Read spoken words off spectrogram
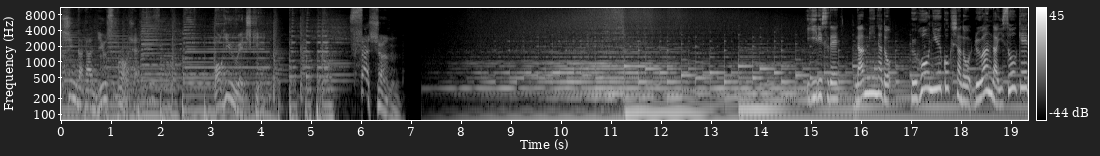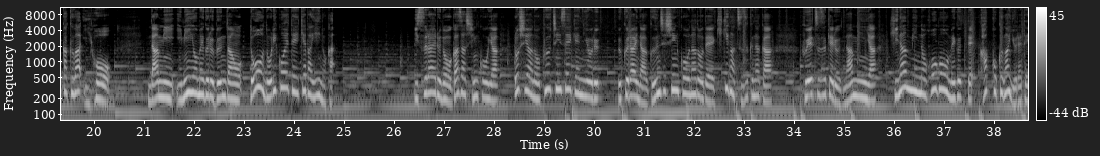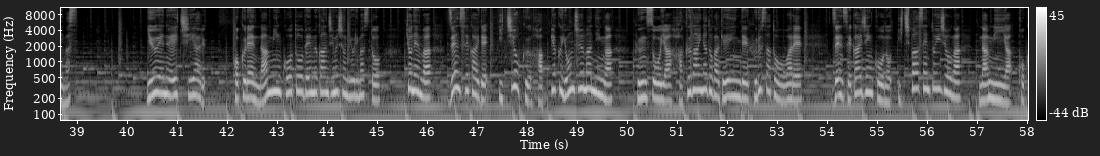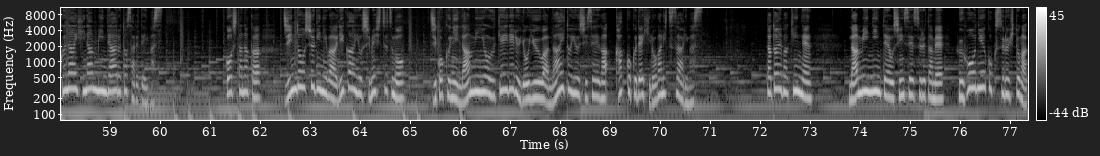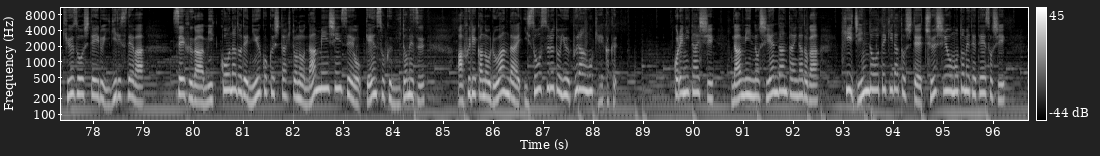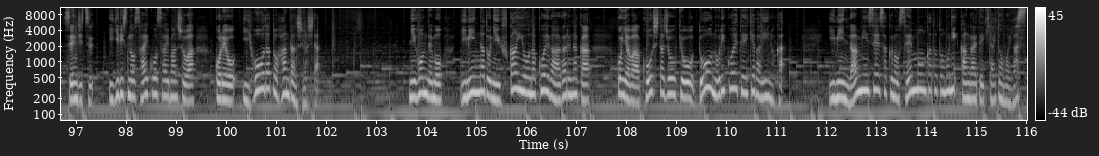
発信型ニュースプロジェクト。荻上チキ。セッション。イギリスで難民など不法入国者のルワンダ移送計画は違法。難民移民をめぐる分断をどう乗り越えていけばいいのか。イスラエルのガザ侵攻やロシアのプーチン政権によるウクライナ軍事侵攻などで危機が続く中増え続ける難民や避難民の保護をめぐって各国が揺れています。UNHCR 国連難民高等弁務官事務所によりますと去年は全世界で1億840万人が紛争や迫害などが原因でふるさとを追われ全世界人口の1%以上が難民や国内避難民であるとされています。こうした中人道主義には理解を示しつつも自国に難民を受け入れる余裕はないという姿勢が各国で広がりつつあります。例えば近年難民認定を申請するため不法入国する人が急増しているイギリスでは政府が密航などで入国した人の難民申請を原則認めずアフリカのルワンダへ移送するというプランを計画。これに対し難民の支援団体などが非人道的だとして中止を求めて提訴し先日イギリスの最高裁判所はこれを違法だと判断しました。日本でも移民などに不寛容な声が上がる中今夜はこうした状況をどう乗り越えていけばいいのか。移民難民政策の専門家とともに考えていきたいと思います。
